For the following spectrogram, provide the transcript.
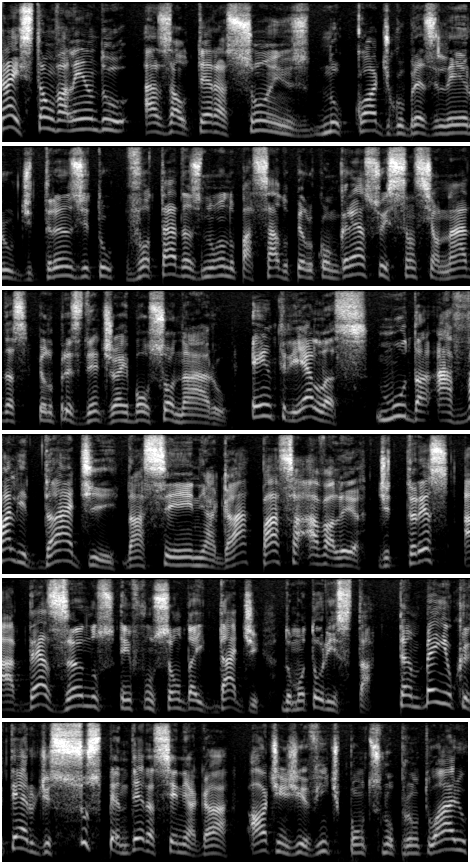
Já estão valendo as alterações no Código Brasileiro de Trânsito, votadas no ano passado pelo Congresso e sancionadas pelo presidente Jair Bolsonaro. Entre elas, muda a validade da CNH, passa a valer de 3 a 10 anos em função da idade do motorista. Também o critério de suspender a CNH ao atingir 20 pontos no prontuário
